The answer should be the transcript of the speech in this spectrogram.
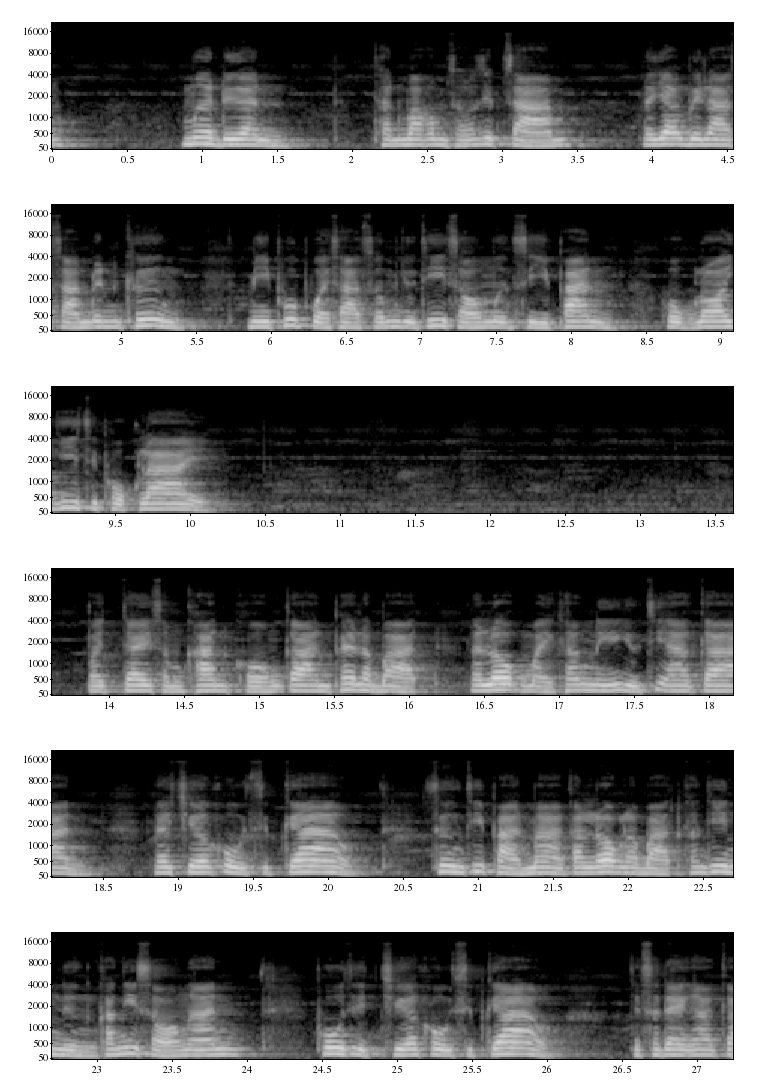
2 เมื่อเดือนธันวาคม 2013 ระยะเวลา 3 เดือนครึ่ง มีผู้ป่วยสะสมอยู่ที่ 24,626 ราย ปัจจัยสำคัญของการแพร่ระบาดระลอกใหม่ครั้งนี้อยู่ที่อาการ และเชื้อโควิด -19 ซึ่งที่ผ่านมาการลอกระบาดครั้งที่ 1 ครั้งที่ 2 นั้น ผู้ติดเชื้อโควิด -19 จะแสดงอาก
